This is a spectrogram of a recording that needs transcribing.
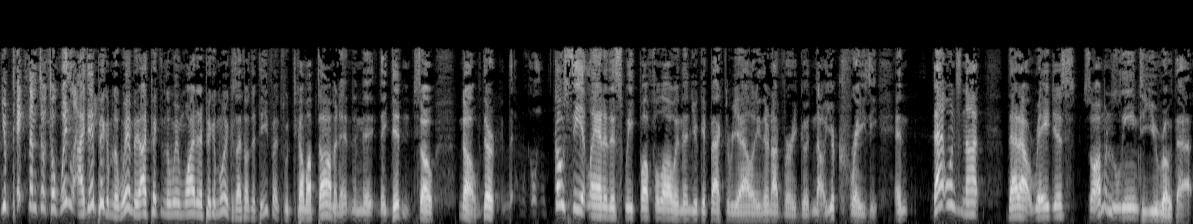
you, picked them to, to win. Last I did week. pick them to win, but I picked them to win. Why did I pick them to win? Because I thought the defense would come up dominant, and they, they didn't. So no, they're go see Atlanta this week, Buffalo, and then you get back to reality. They're not very good. No, you're crazy, and that one's not that outrageous. So I'm going to lean to you wrote that.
